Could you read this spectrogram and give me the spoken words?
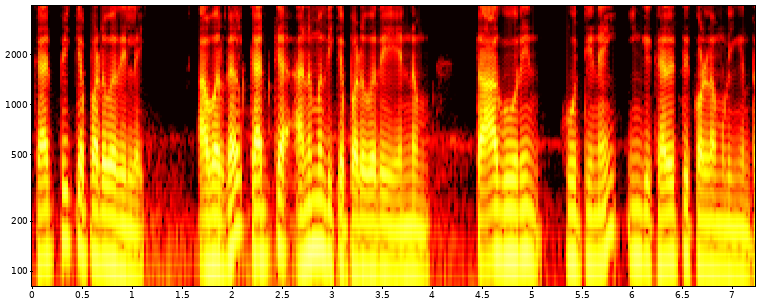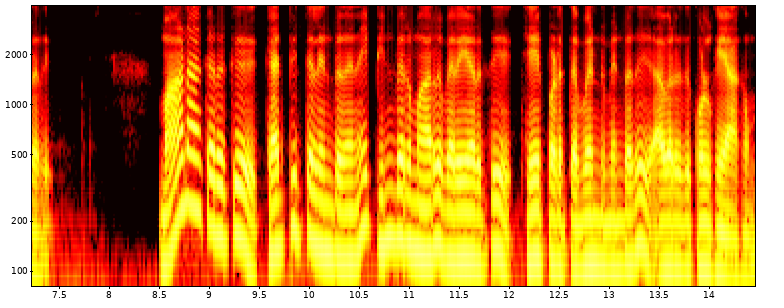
கற்பிக்கப்படுவதில்லை. அவர்கள் கற்க அனுமதிக்கப்படுவதே என்னும் தாகூரின் கூற்றினை இங்கு கருத்து கொள்ள முடிகின்றது. மாணாக்கருக்கு கற்பித்தல் என்பதனை பின்வருமாறு வரையறுத்து செயற்படுத்த வேண்டும் என்பது அவரது கொள்கையாகும்.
